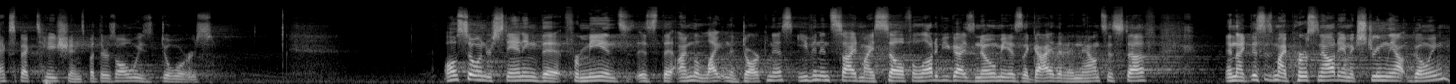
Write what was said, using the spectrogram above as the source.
expectations, but there's always doors. Also, understanding that for me is, is, that I'm the light in the darkness, even inside myself. A lot of you guys know me as the guy that announces stuff. And like, this is my personality. I'm extremely outgoing.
